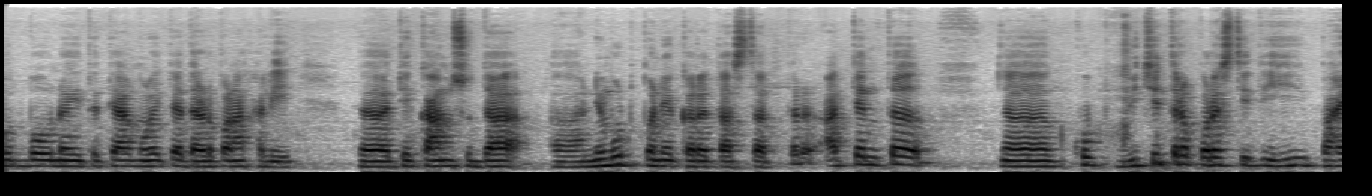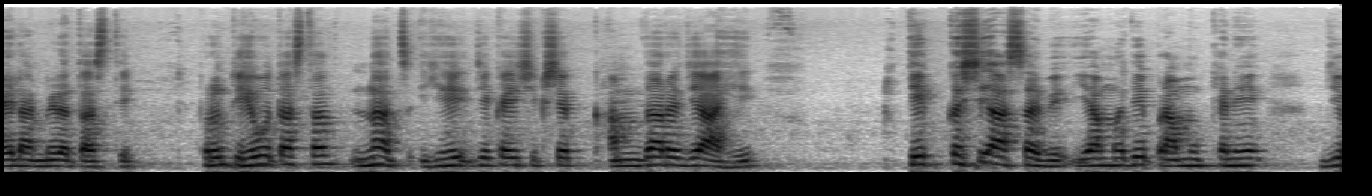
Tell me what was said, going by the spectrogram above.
उद्भवू नये. तर त्यामुळे त्या दडपणाखाली ते कामसुद्धा निमूटपणे करत असतात. तर अत्यंत खूप विचित्र परिस्थिती ही पाहायला मिळत असते. परंतु हे होत असतानाच हे जे काही शिक्षक आमदार जे आहे ते कसे असावे यामध्ये प्रामुख्याने जी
